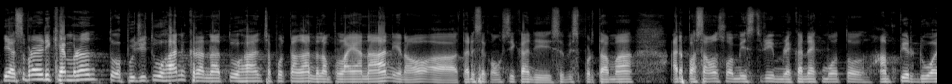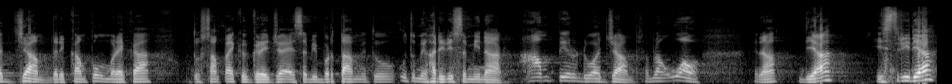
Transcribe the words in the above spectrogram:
ya sebenarnya di Cameron tu, puji Tuhan kerana Tuhan campur tangan dalam pelayanan, you know. Uh, tadi saya kongsikan di servis pertama ada pasangan suami istri mereka naik motor hampir dua jam dari kampung mereka untuk sampai ke gereja SAB Bertam itu untuk menghadiri seminar. Hampir dua jam. Saya bilang, wow. You know, dia, istri dia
